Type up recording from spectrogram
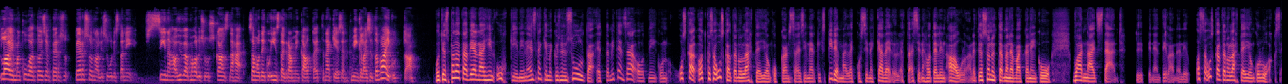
laajemman kuvan toisen perso- persoonallisuudesta, niin siinähän on hyvä mahdollisuus kans nähdä, samoin kuin Instagramin kautta, että näkee sen, minkälaisilta vaikuttaa. Mutta jos palataan vielä näihin uhkiin, niin ensinnäkin mä kysyn sulta, että miten sä oot, niin kun, uska, ootko sä uskaltanut lähteä jonkun kanssa esimerkiksi pidemmälle kuin sinne kävelylle tai sinne hotellin aulaan? Et jos on nyt tämmöinen vaikka niin kuin one night stand, tyyppinen tilanne, niin oletko uskaltanut lähteä jonkun luokse?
